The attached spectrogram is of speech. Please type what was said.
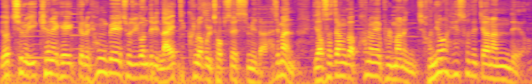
며칠 후 익현의 계획대로 형배의 조직원들이 나이트클럽을 접수했습니다. 하지만 여사장과 판호의 불만은 전혀 해소되지 않았는데요.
